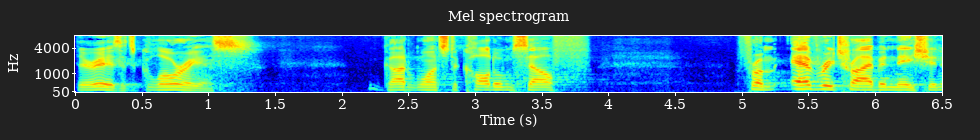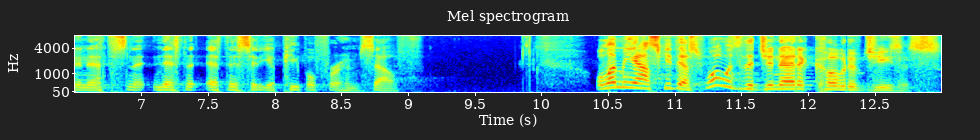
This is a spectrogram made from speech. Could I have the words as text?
There is. It's glorious. God wants to call to himself from every tribe and nation and ethnicity a people for himself. Well, let me ask you this what was the genetic code of Jesus?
